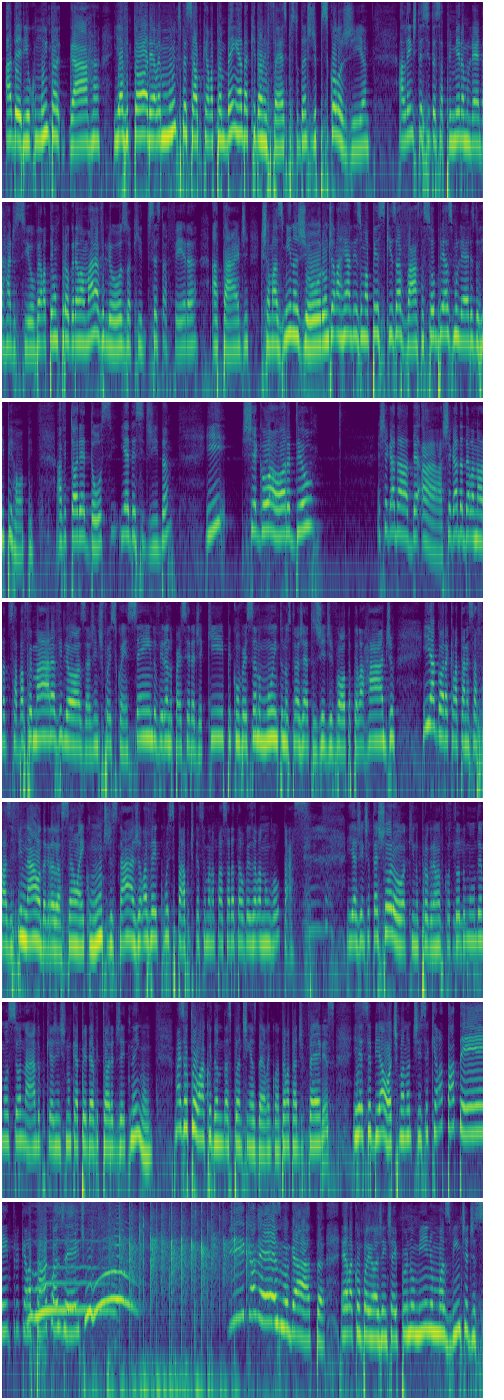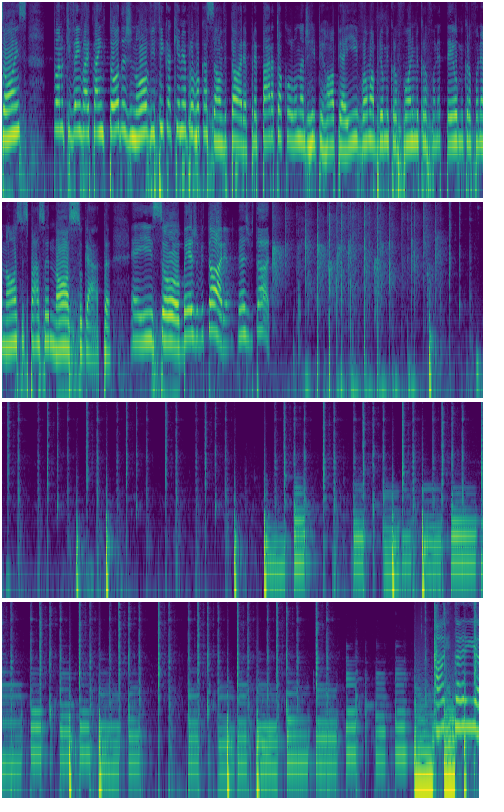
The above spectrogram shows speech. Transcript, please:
aderiu com muita garra e a Vitória ela é muito especial porque ela também é daqui da Unifesp, estudante de psicologia além de ter sido essa primeira mulher da Rádio Silva, ela tem um programa maravilhoso aqui de sexta-feira à tarde, que chama As Minas de Ouro, onde ela realiza uma pesquisa vasta sobre as mulheres do hip hop. A Vitória é doce e é decidida. E chegou a hora de eu a chegada, de, a chegada dela na hora do sabá foi maravilhosa. A gente foi se conhecendo, virando parceira de equipe, conversando muito nos trajetos de de volta pela rádio. E agora que ela está nessa fase final da graduação, aí com um monte de estágio, ela veio com esse papo de que a semana passada talvez ela não voltasse. E a gente até chorou aqui no programa, ficou Sim. todo mundo emocionado, porque a gente não quer perder a vitória de jeito nenhum. Mas eu estou lá cuidando das plantinhas dela enquanto ela está de férias e recebi a ótima notícia que ela está dentro, que ela está com a gente. Uhul! Fica mesmo, gata. Ela acompanhou a gente aí por no mínimo umas 20 edições. Do ano que vem vai estar em todas de novo. E fica aqui a minha provocação, Vitória. Prepara a tua coluna de hip hop aí. Vamos abrir o microfone. O microfone é teu, o microfone é nosso, o espaço é nosso, gata. É isso. Beijo, Vitória. Beijo, Vitória.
